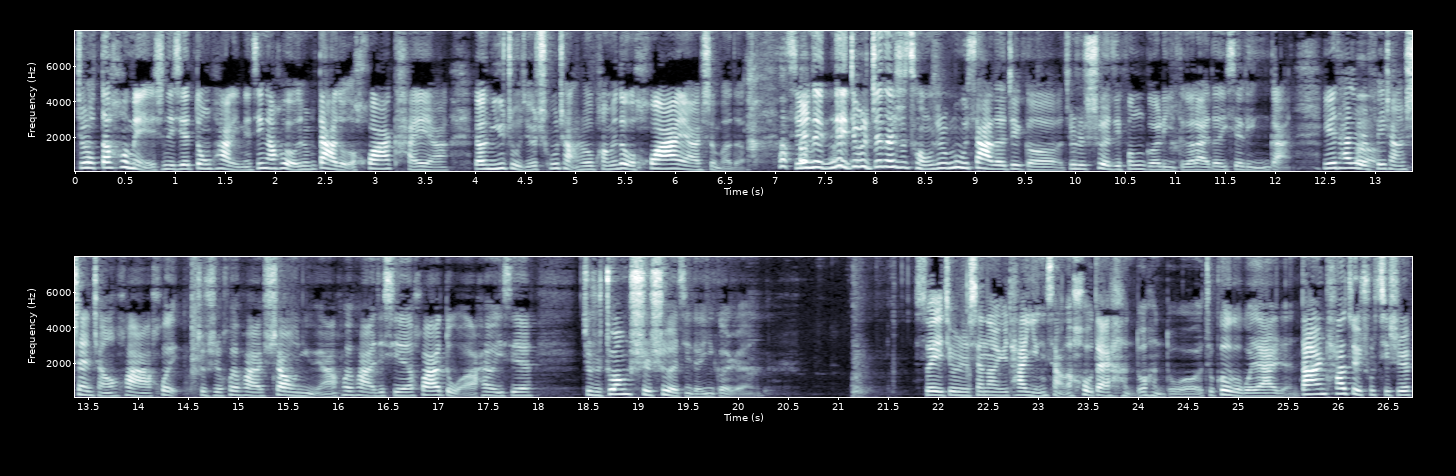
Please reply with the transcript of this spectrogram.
就是到后面也是那些动画里面经常会有什么大朵的花开呀，然后女主角出场的时候旁边都有花呀什么的，其实那那就是真的是从就是木下的这个就是设计风格里得来的一些灵感，因为他就是非常擅长画绘，就是绘画少女啊，绘画这些花朵啊，还有一些就是装饰设计的一个人。所以就是相当于他影响了后代很多很多，就各个国家的人。当然，他最初其实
